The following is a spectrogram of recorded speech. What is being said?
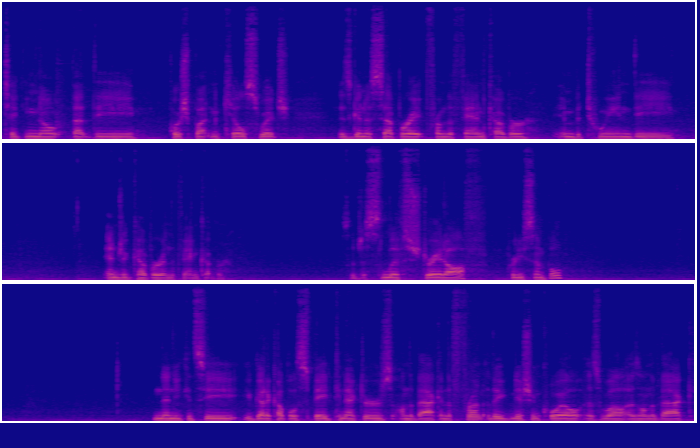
taking note that the push button kill switch is going to separate from the fan cover in between the engine cover and the fan cover. So just lift straight off, pretty simple. And then you can see you've got a couple of spade connectors on the back and the front of the ignition coil as well as on the back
